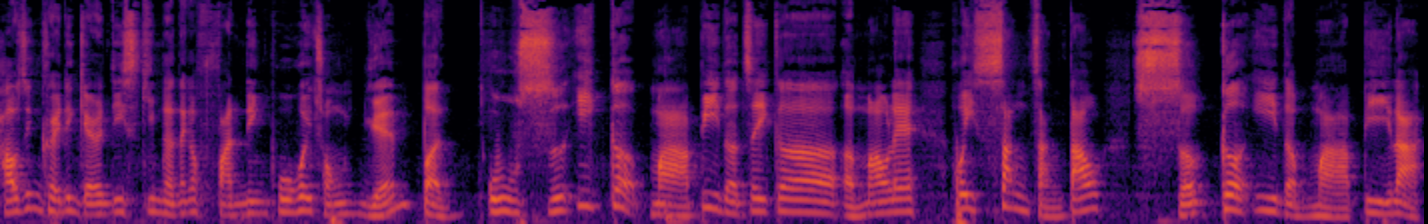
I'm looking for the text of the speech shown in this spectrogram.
，Housing Credit Guarantee Scheme 的那个 funding pool 会从原本五十亿个马币的这个 amount 呢，会上涨到十个亿的马币啦。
